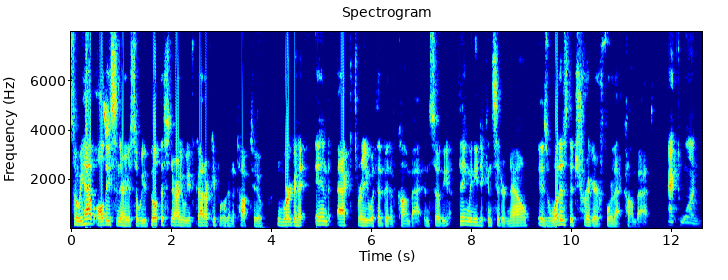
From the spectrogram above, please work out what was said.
So we have all these scenarios. So we've built this scenario. We've got our people we're going to talk to. We're going to end Act Three with a bit of combat. And so the thing we need to consider now is what is the trigger for that combat? Act One.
